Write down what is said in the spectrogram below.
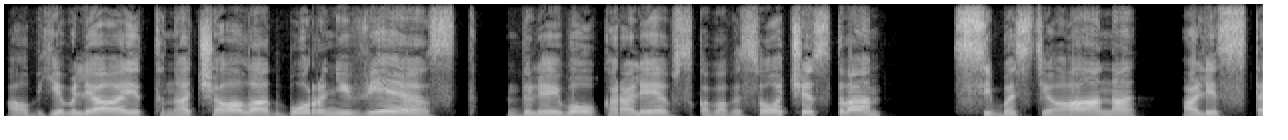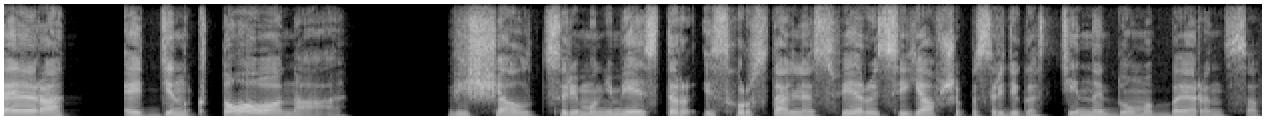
объявляет начало отбора невест для его королевского высочества Себастьяна Алистера Эддингтона», вещал церемонимейстер из хрустальной сферы, сиявший посреди гостиной дома Беренсов.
